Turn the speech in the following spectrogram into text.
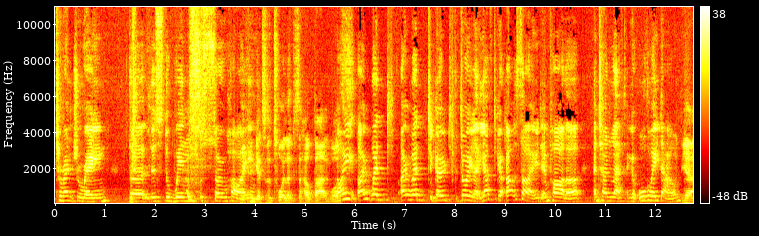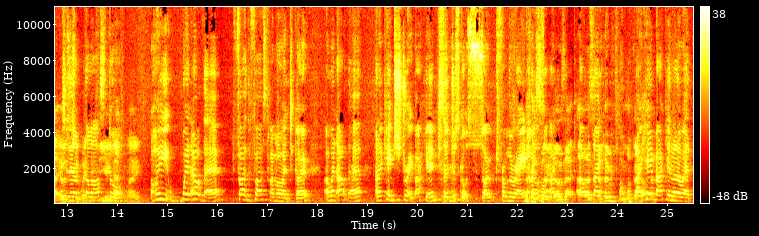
torrential rain. The this, the wind was so high. we couldn't get to the toilet because of how bad it was. I, I went I went to go to the toilet. You have to go outside in parlour and turn left and go all the way down. yeah, it was to the, too the windy last for you, door. definitely. I went out there for the first time I went to go. I went out there and I came straight back in because I just got soaked from the rain. And I I was like, you, I was like, I was uh, like, no, I came back in and I went,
